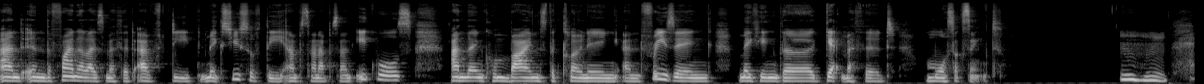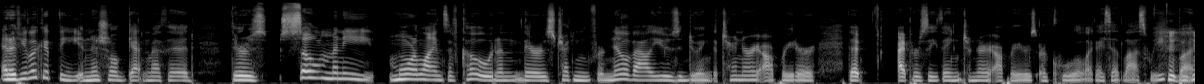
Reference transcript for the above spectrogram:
And in the finalize method, Avdi makes use of the ampersand ampersand equals and then combines the cloning and freezing, making the get method more succinct. Mm-hmm. And if you look at the initial get method, there's so many more lines of code, and there's checking for nil values and doing the ternary operator that I personally think ternary operators are cool, like I said last week, but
